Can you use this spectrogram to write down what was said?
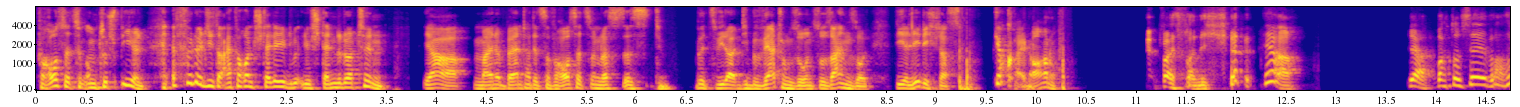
Voraussetzungen, um zu spielen. Erfülle diese einfach und stelle die, die Stände dorthin. Ja, meine Band hat jetzt eine Voraussetzung, dass es die, jetzt wieder die Bewertung so und so sein soll. Wie erledige ich das? Ja, keine Ahnung. Weiß man nicht. Ja, ja, mach doch selber.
